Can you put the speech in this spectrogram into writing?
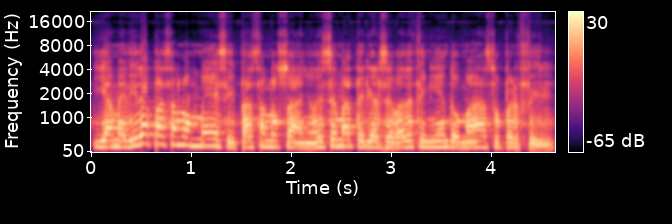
Y a medida pasan los meses y pasan los años, ese material se va definiendo más a su perfil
